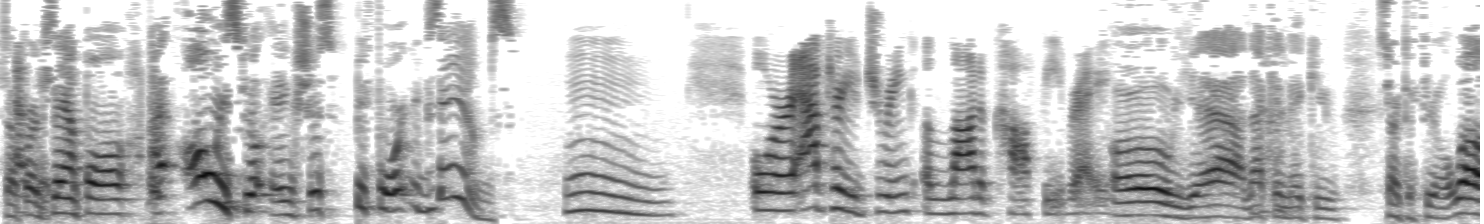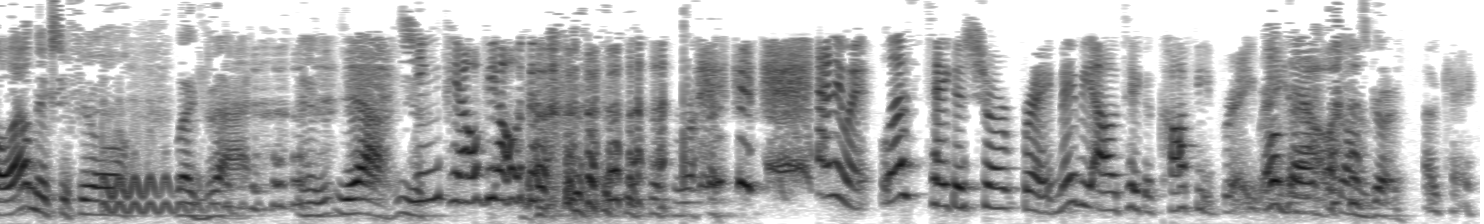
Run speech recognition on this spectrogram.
so, for okay. example, I always feel anxious before exams. Mm. Or after you drink a lot of coffee, right? Oh, yeah, that can make you start to feel, well, that makes you feel like that. And yeah. Right. Anyway, let's take a short break. Maybe I'll take a coffee break right okay, now. Okay, sounds good. okay.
